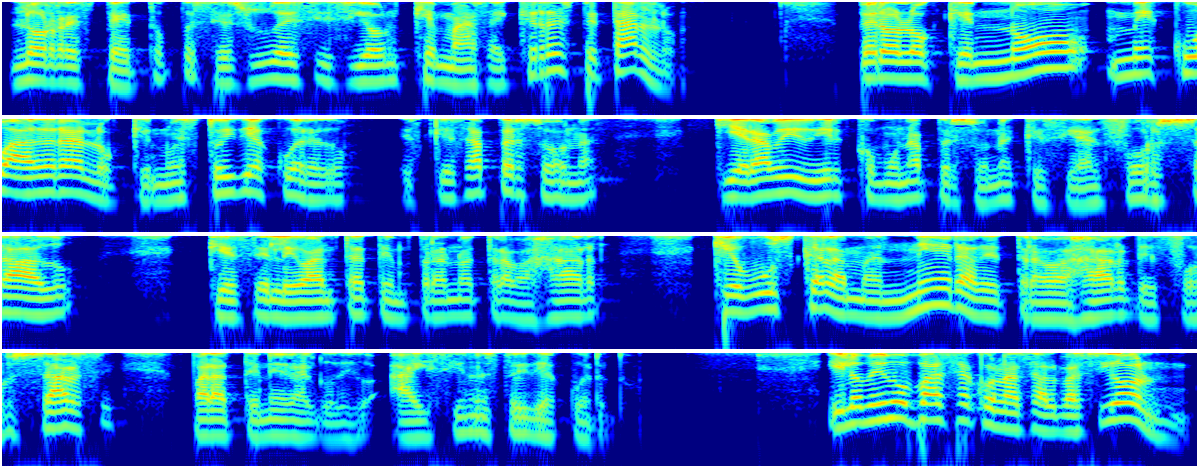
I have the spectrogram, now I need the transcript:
lo respeto, pues es su decisión, que más hay que respetarlo. Pero lo que no me cuadra, lo que no estoy de acuerdo, es que esa persona quiera vivir como una persona que se ha esforzado, que se levanta temprano a trabajar, que busca la manera de trabajar, de esforzarse para tener algo. Digo, ahí sí no estoy de acuerdo. Y lo mismo pasa con la salvación.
